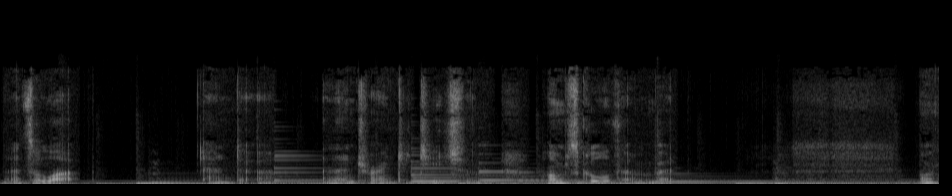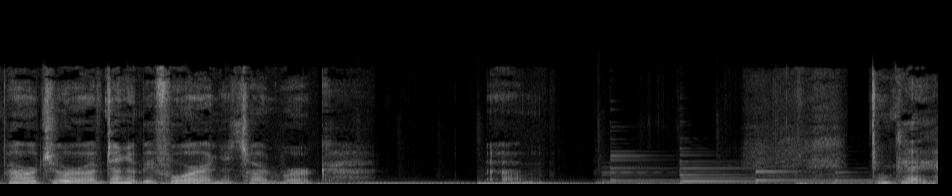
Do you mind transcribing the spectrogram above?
That's a lot, and uh, and then trying to teach them, homeschool them, but more power to her. I've done it before, and it's hard work. Um, okay.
